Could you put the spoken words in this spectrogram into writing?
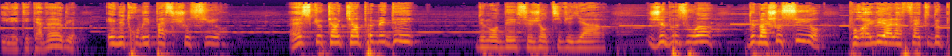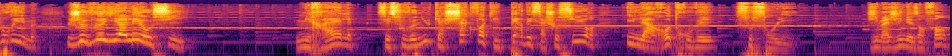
Il était aveugle et ne trouvait pas ses chaussures. Est-ce que quelqu'un peut m'aider? demandait ce gentil vieillard. J'ai besoin de ma chaussure pour aller à la fête de Pourim. Je veux y aller aussi. Michael s'est souvenu qu'à chaque fois qu'il perdait sa chaussure, il la retrouvait sous son lit. J'imagine les enfants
